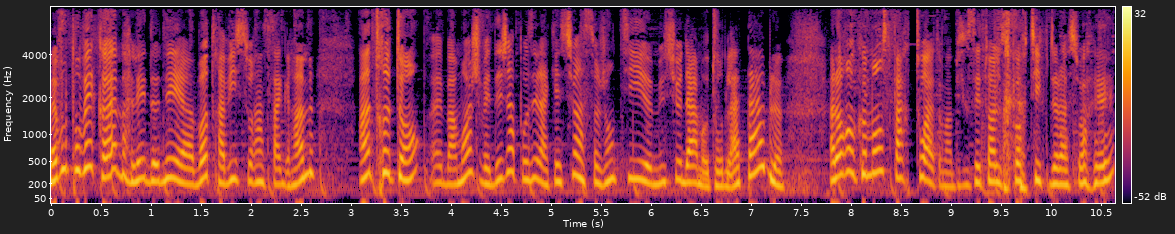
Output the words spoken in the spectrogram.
ben vous pouvez quand même aller donner euh, votre avis sur Instagram. Entre-temps, eh ben moi, je vais déjà poser la question à ce gentil euh, monsieur dame autour de la table. Alors, on commence par toi, Thomas, puisque c'est toi le sportif de la soirée.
